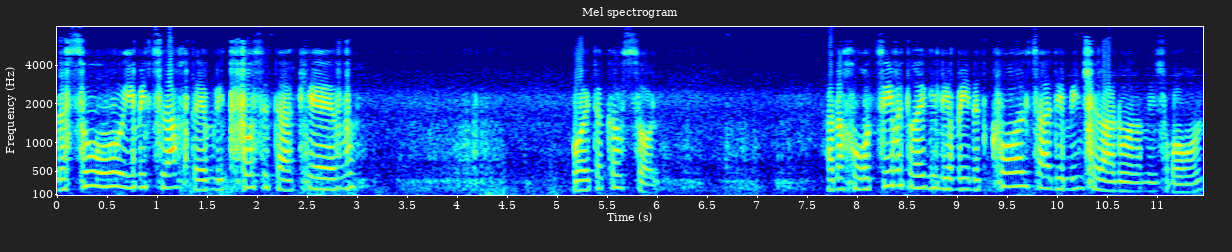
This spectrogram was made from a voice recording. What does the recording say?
נסו, אם הצלחתם, לתפוס את העקב או את הקרסול. אנחנו רוצים את רגל ימין, את כל צד ימין שלנו על המזרון,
